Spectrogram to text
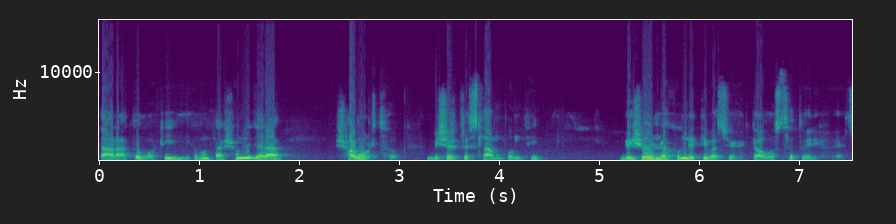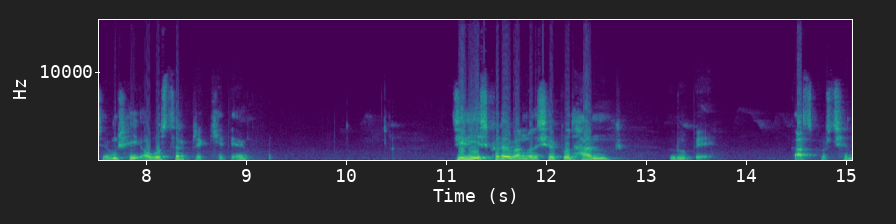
তারা তো বটেই, এবং তার সঙ্গে যারা সমর্থক, বিশেষ করে ইসলামপন্থী, ভীষণ রকম নেতিবাচক একটা অবস্থা তৈরি হয়েছে। এবং সেই অবস্থার প্রেক্ষিতে, যিনি ইস্কনের বাংলাদেশের প্রধান রূপে কাজ করছেন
